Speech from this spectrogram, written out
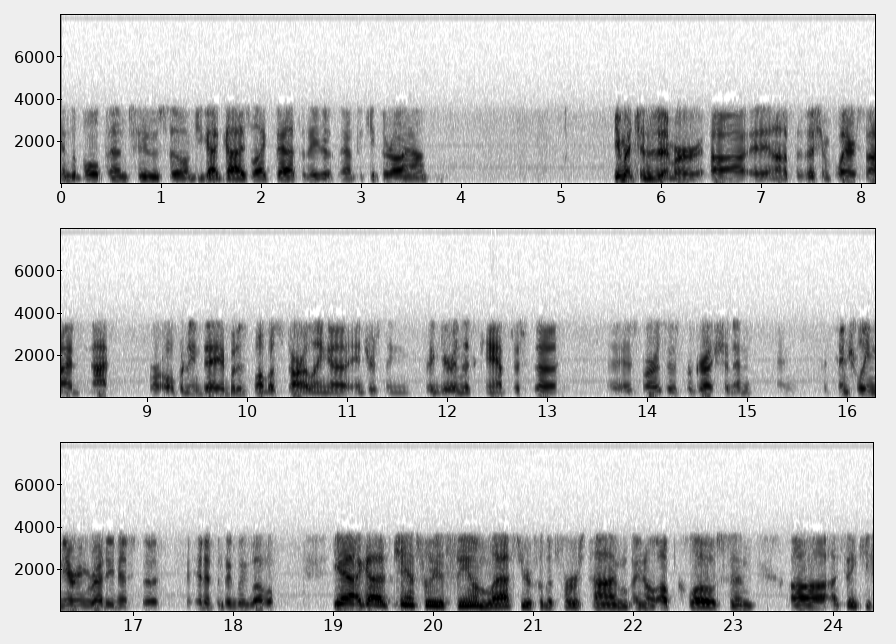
in the bullpen too. So you got guys like that that they have to keep their eye on. You mentioned Zimmer, uh, and on the position player side, not for opening day, but is Bubba Starling an interesting figure in this camp, just uh, as far as his progression and, and potentially nearing readiness to, to hit at the big league level? Yeah, I got a chance really to see him last year for the first time, you know, up close, and uh, I think he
